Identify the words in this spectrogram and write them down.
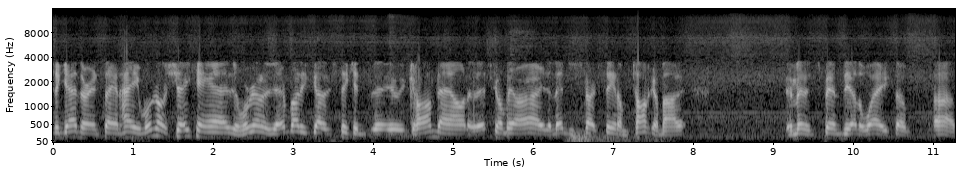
together and saying, "Hey, we're going to shake hands, and we're going to. Everybody's got to stick and calm down, and it's going to be all right." And then you start seeing them talking about it, and then it spins the other way. So, um,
